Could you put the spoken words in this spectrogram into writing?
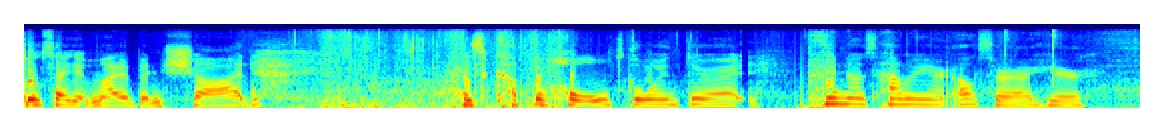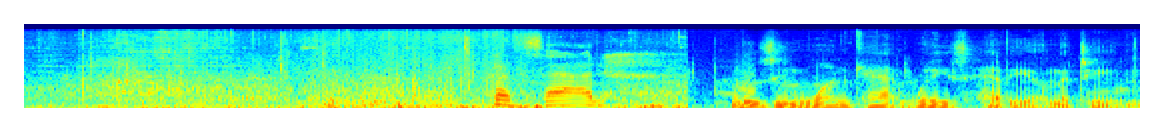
Looks like it might have been shot. Has a couple holes going through it. Who knows how many else are out here? That's sad. Losing one cat weighs heavy on the team,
